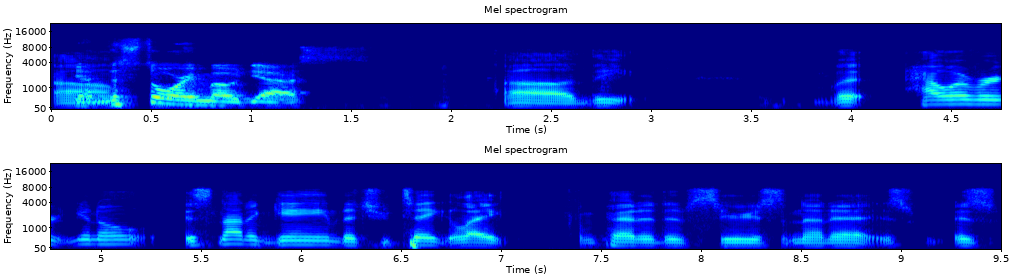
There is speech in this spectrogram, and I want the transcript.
Yeah, Um, the story mode, yes. uh, the, but however, you know, it's not a game that you take like competitive, serious, and none of that. It's, it's,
